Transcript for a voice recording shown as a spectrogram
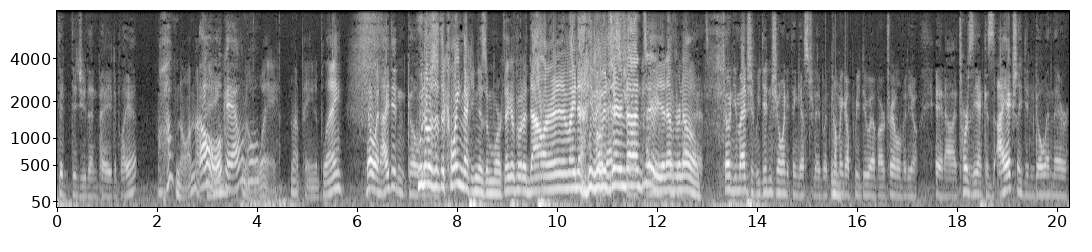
did did you then pay to play it? Oh, no, I'm not Oh, paying. okay, I don't no know. way. I'm not paying to play. No, and I didn't go. Who knows if the coin mechanism worked? I could put a dollar in it and it might not even Oh, be turned true. On, too. You never know. that. And you mentioned we didn't show anything yesterday, but Mm. coming up we do have our travel video, and uh, towards the end, because I actually didn't go in there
